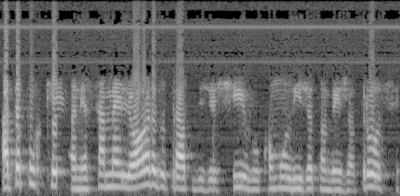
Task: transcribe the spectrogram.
Até porque, Ana, essa melhora do trato digestivo, como o Lígia também já trouxe,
